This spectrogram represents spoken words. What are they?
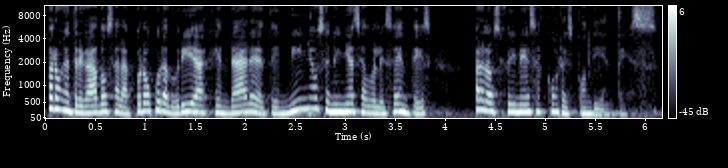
fueron entregados a la Procuraduría General de Niños, Niñas y Adolescentes para los fines correspondientes.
